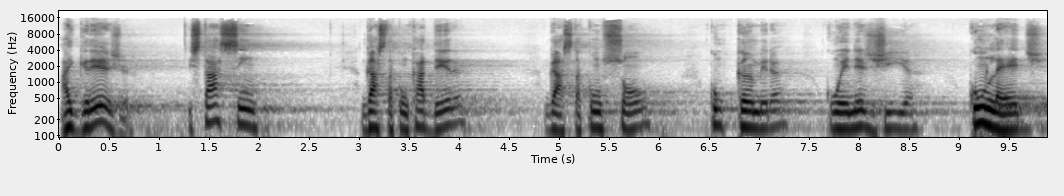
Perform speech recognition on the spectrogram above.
A igreja está assim: gasta com cadeira, gasta com som, com câmera, com energia, com LED.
